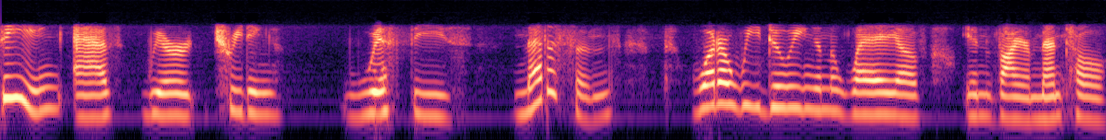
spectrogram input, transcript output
seeing as we're treating with these medicines, what are we doing in the way of environmental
